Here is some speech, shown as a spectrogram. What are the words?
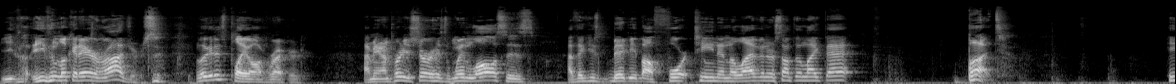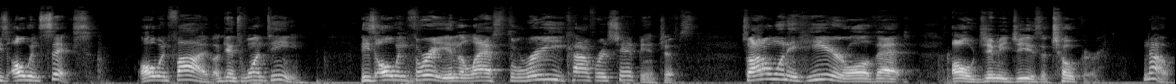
even look at Aaron Rodgers. look at his playoff record. I mean, I'm pretty sure his win loss is I think he's maybe about 14 and 11 or something like that. But he's 0 and 6, 0 and 5 against one team. He's 0 and 3 in the last three conference championships. So I don't want to hear all that, oh, Jimmy G is a choker. No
